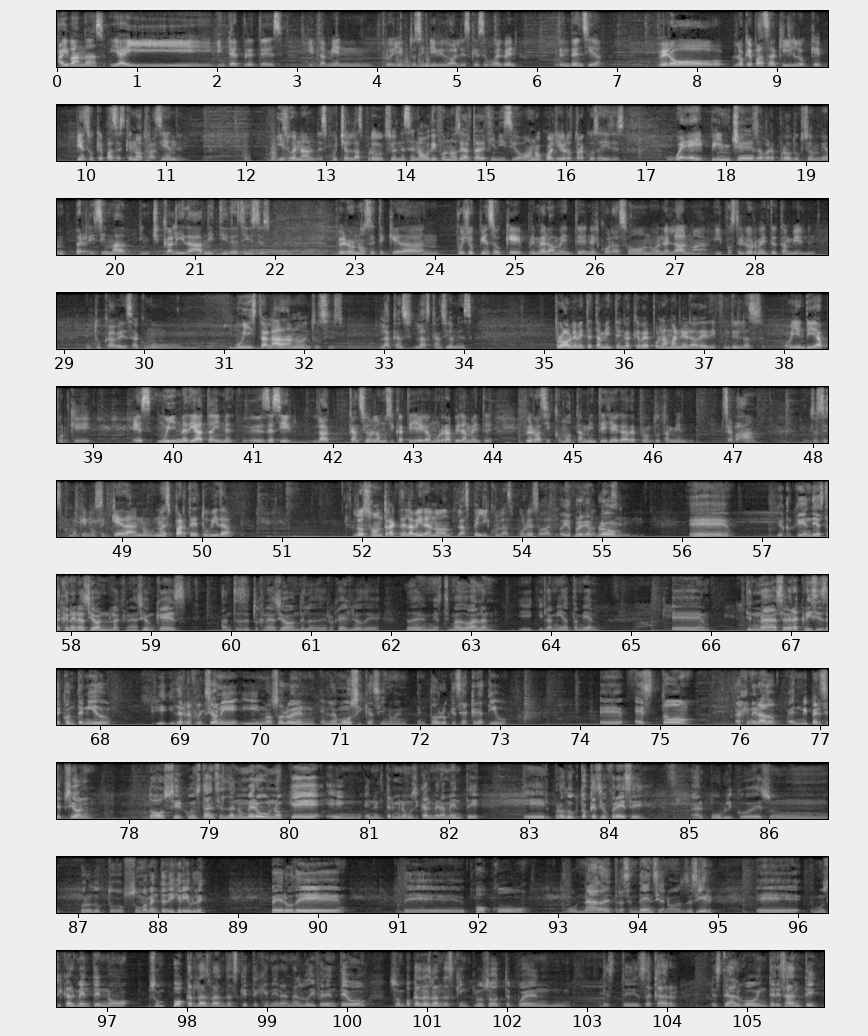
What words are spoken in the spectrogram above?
hay bandas y hay intérpretes y también proyectos individuales que se vuelven tendencia, pero lo que pasa aquí, lo que pienso que pasa es que no trascienden. Y suenan, escuchas las producciones en audífonos de alta definición o cualquier otra cosa y dices, güey, pinche sobreproducción bien perrísima, pinche calidad, nitidez, y dices, pero no se te queda, pues yo pienso que primeramente en el corazón o en el alma y posteriormente también en tu cabeza como muy instalada, ¿no? Entonces la can las canciones probablemente también tenga que ver por la manera de difundirlas hoy en día, porque es muy inmediata, es decir, la canción, la música te llega muy rápidamente, pero así como también te llega, de pronto también se va. Entonces como que no se queda, no, no es parte de tu vida. Los soundtracks de la vida, ¿no? Las películas, por eso. Oye, por ejemplo, Eh, yo creo que hoy en día esta generación, la generación que es antes de tu generación, de la de Rogelio, de, de mi estimado Alan y, y la mía también, eh, tiene una severa crisis de contenido y, y de reflexión, y, y no solo en, en la música, sino en, en todo lo que sea creativo. Eh, esto ha generado, en mi percepción, dos circunstancias. La número uno, que en, en el término musical meramente, el producto que se ofrece al público es un producto sumamente digerible, pero de, de poco o nada de trascendencia, ¿no? Es decir, eh, musicalmente no son pocas las bandas que te generan algo diferente o son pocas las bandas que incluso te pueden este, sacar este, algo interesante.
